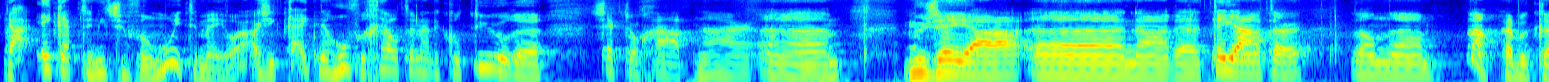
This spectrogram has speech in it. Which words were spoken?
Ja, ik heb er niet zoveel moeite mee hoor. Als je kijkt naar hoeveel geld er naar de cultuursector gaat, naar uh, musea, naar theater, dan nou, heb ik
